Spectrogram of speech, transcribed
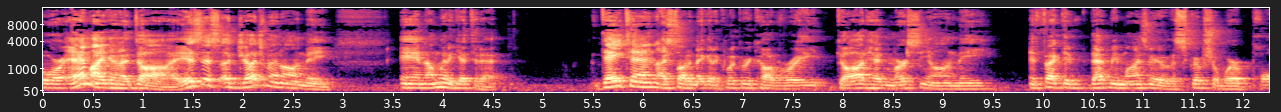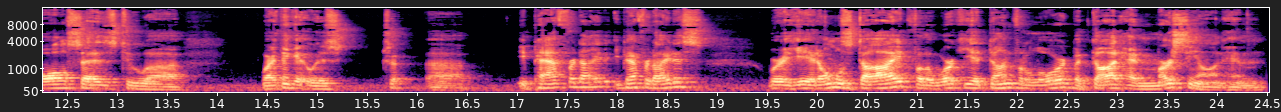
or am I going to die? Is this a judgment on me? And I'm going to get to that. Day 10, I started making a quick recovery. God had mercy on me. In fact, it, that reminds me of a scripture where Paul says to, uh, where I think it was uh, Epaphroditus, Epaphroditus, where he had almost died for the work he had done for the Lord, but God had mercy on him.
